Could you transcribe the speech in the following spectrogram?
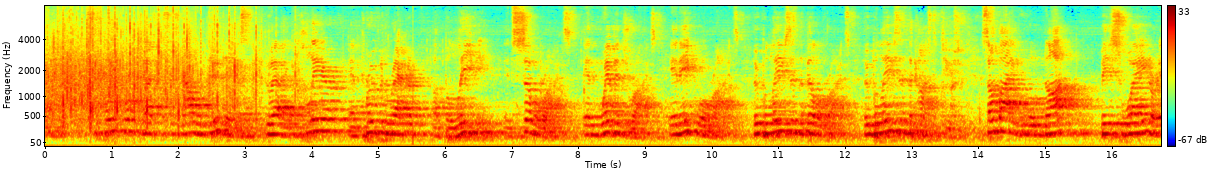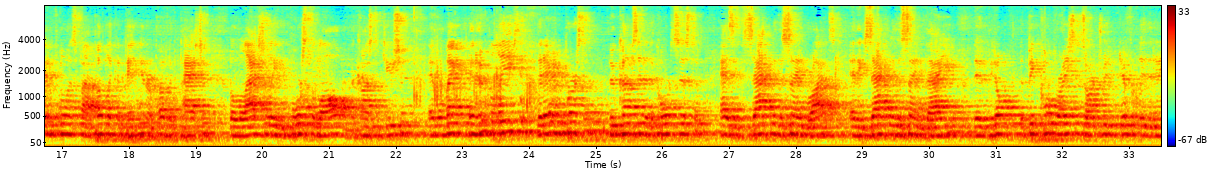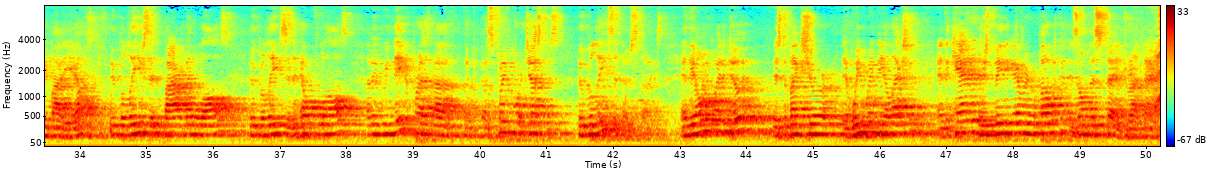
Supreme Court justices. And I will do this who have a clear and proven record of believing in civil rights, in women's rights, in equal rights, who believes in the Bill of Rights, who believes in the Constitution. Somebody who will not be swayed or influenced by public opinion or public passion, but will actually enforce the law and the Constitution, and will make and who believes that every person who comes into the court system has exactly the same rights and exactly the same value. That we don't, the big corporations aren't treated differently than anybody else. Who believes in environmental laws? Who believes in health laws? I mean, we need a, pres- uh, a, a Supreme Court justice who believes in those things. And the only way to do it is to make sure that we win the election, and the candidate who's beating every Republican is on this stage right now.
